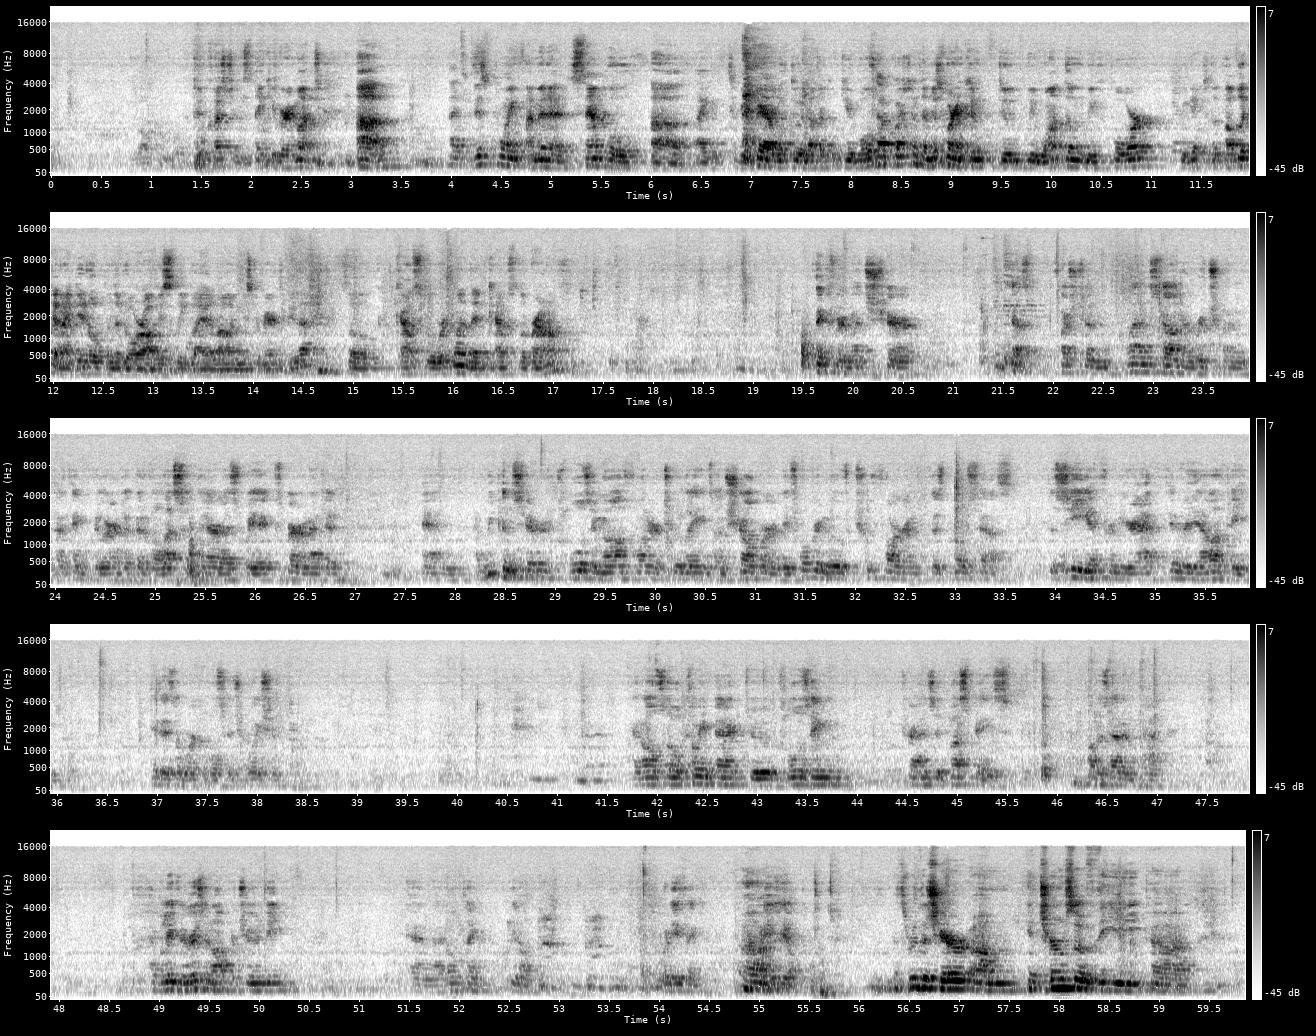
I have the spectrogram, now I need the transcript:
Good questions, thank you very much. Uh, At this point, I'm gonna sample, uh, I, to be fair, we'll do another, do you both have questions? I'm just wondering, can, do we want them before we get to the public? And I did open the door, obviously, by allowing Mr. Mayor to do that. So Councilor Wergeland, then Councilor Brown. Thanks very much, Chair. Yes, question, Lansdowne and Richmond, I think we learned a bit of a lesson there as we experimented. And have we considered closing off one or two lanes on Shelbourne before we move too far into this process? To see if in rea- in reality, it is a workable situation? And also coming back to closing transit bus bays, how does that impact? I believe there is an opportunity, and I don't think, you know, what do you think? What do you feel? Through the chair, um, in terms of the, uh,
